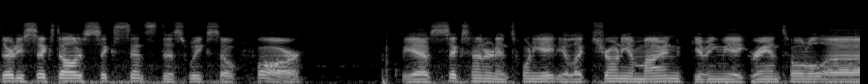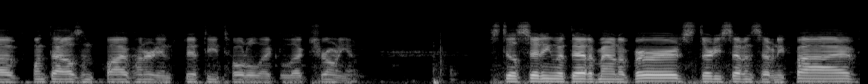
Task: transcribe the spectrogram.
$36.06 this week so far. We have 628 Electroneum mined, giving me a grand total of 1,550 total Electroneum. Still sitting with that amount of birds, 3775,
